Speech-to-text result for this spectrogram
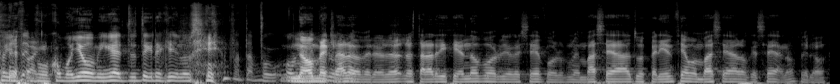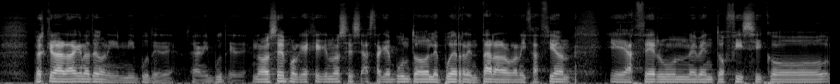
Pues como yo, Miguel, ¿tú te crees que yo lo sé? Pues no, hombre, claro, pero lo, estarás diciendo por, yo qué sé, por en base a tu experiencia o en base a lo que sea, ¿no? Pero, pero es que la verdad que no tengo ni, ni puta idea. O sea, ni puta idea. No lo sé porque es que no sé hasta qué punto le puede rentar a la organización eh, hacer un evento físico,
